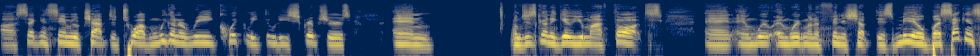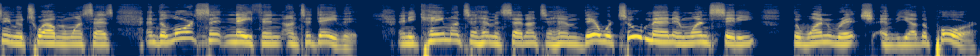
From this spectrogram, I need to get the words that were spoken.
uh, 2 Samuel chapter 12, and we're going to read quickly through these scriptures. And I'm just going to give you my thoughts and and we're and we're going to finish up this meal. But Second Samuel 12 and 1 says, And the Lord sent Nathan unto David and he came unto him and said unto him, There were two men in one city, the one rich and the other poor.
